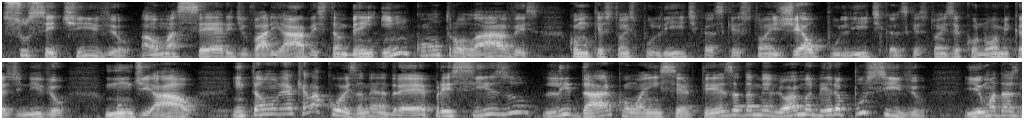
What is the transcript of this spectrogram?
suscetível a uma série de variáveis também incontroláveis, como questões políticas, questões geopolíticas, questões econômicas de nível mundial. Então é aquela coisa, né, André? É preciso lidar com a incerteza da melhor maneira possível. E uma das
